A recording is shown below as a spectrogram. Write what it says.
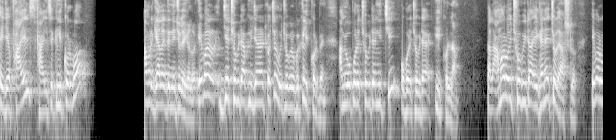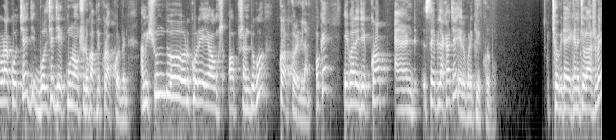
এই যে ফাইলস ফাইলসে ক্লিক করব, আমার গ্যালারিতে নিয়ে চলে গেল। এবার যে ছবিটা আপনি জেনারেট করছেন, ওই ছবির উপর ক্লিক করবেন। আমি ওপরের ছবিটা নিচ্ছি, ওপরের ছবিটা ক্লিক করলাম। তাহলে আমার ওই ছবিটা এখানে চলে আসলো। এবার ওরা করছে বলছে যে, কোন অংশটুকু আপনি ক্রপ করবেন। আমি সুন্দর করে এই অংশ অপশনটুকু ক্রপ করে নিলাম ওকে এবারে যে ক্রপ অ্যান্ড সেভ লেখা আছে, এর উপরে ক্লিক করব। ছবিটা এখানে চলে আসবে।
